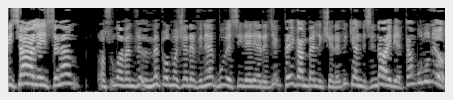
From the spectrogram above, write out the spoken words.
İsa Aleyhisselam Resulullah Efendimiz'e ümmet olma şerefine bu vesileyle erecek. Peygamberlik şerefi kendisinde ayrıyetten bulunuyor.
